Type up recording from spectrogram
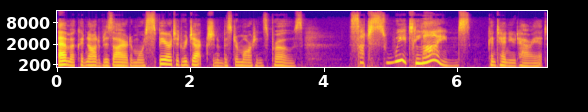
Emma could not have desired a more spirited rejection of Mr. Martin's prose. "Such sweet lines!" continued Harriet.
